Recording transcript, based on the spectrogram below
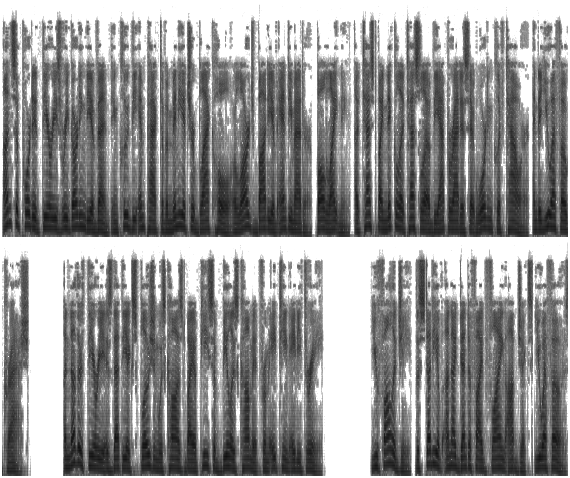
Unsupported theories regarding the event include the impact of a miniature black hole or large body of antimatter, ball lightning, a test by Nikola Tesla of the apparatus at Wardenclyffe Tower, and a UFO crash. Another theory is that the explosion was caused by a piece of Biela's comet from 1883. Ufology, the study of unidentified flying objects UFOs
